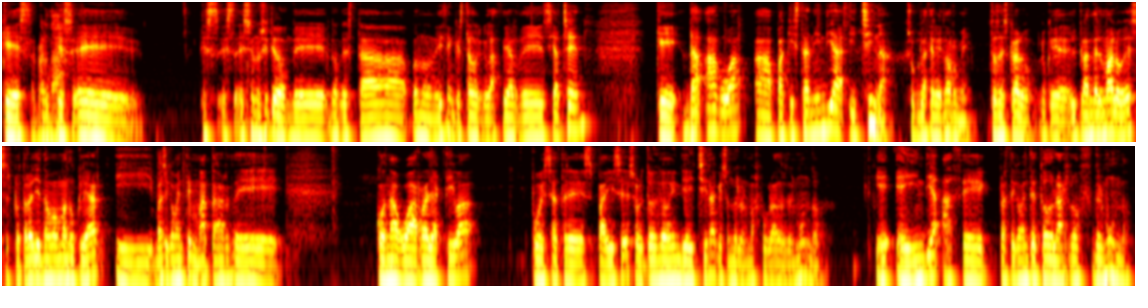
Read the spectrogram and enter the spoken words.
que es, eh, es, es, es, en un sitio donde, donde está, donde dicen que está el glaciar de Siachen, que da agua a Pakistán, India y China. Es un glaciar enorme. Entonces, claro, lo que el plan del malo es explotar allí una bomba nuclear y básicamente matar de con agua radiactiva pues a tres países, sobre todo India y China, que son de los más poblados del mundo. E, e India hace prácticamente todo el arroz del mundo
